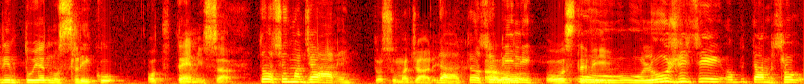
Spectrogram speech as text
vidim tu jednu sliku od tenisa. To su Mađari. To su Mađari. Da, to su Ali ovo- bili Ovo ste vi. u, u Lužnici, tam su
